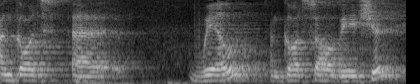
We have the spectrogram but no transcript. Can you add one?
and God's uh, will and God's salvation,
